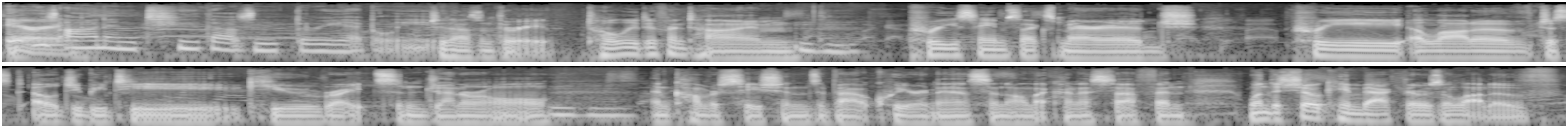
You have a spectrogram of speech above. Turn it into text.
It was on in 2003, I believe. 2003. Totally different time. Mm-hmm. Pre same sex marriage. Pre a lot of just LGBTQ rights in general Mm-hmm. and conversations about queerness and all that kind of stuff. And when the show came back, there was a lot of,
